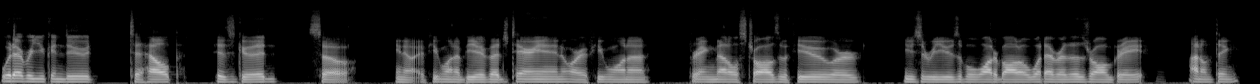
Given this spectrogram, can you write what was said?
whatever you can do to help is good. So, you know, if you want to be a vegetarian or if you want to bring metal straws with you or use a reusable water bottle, whatever, those are all great. I don't think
